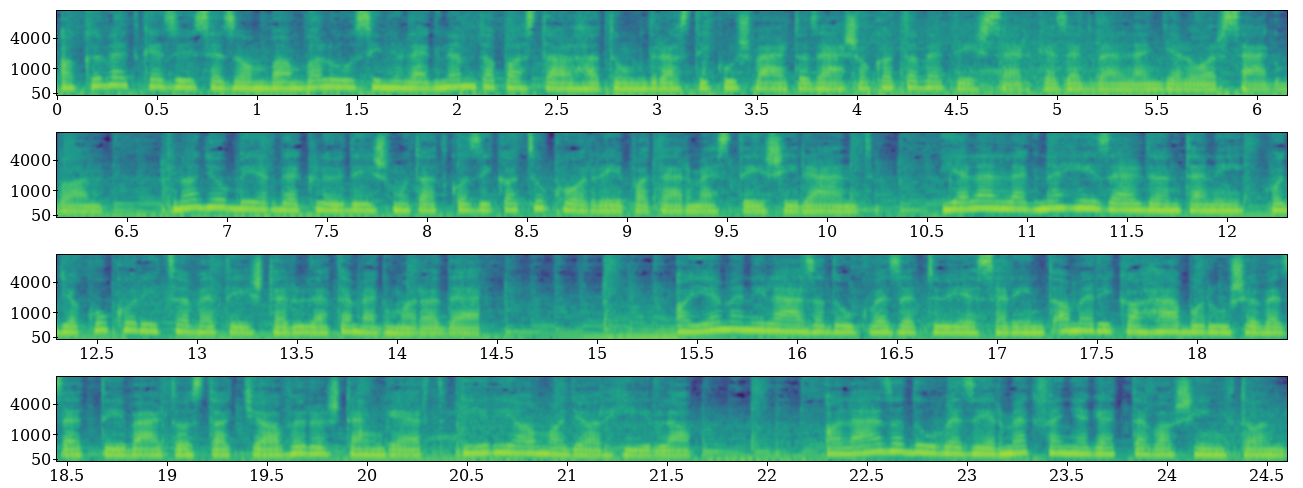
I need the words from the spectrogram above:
A következő szezonban valószínűleg nem tapasztalhatunk drasztikus változásokat a vetés szerkezetben Lengyelországban. Nagyobb érdeklődés mutatkozik a cukorrépa termesztés iránt. Jelenleg nehéz eldönteni, hogy a kukorica vetés területe megmarad-e. A jemeni lázadók vezetője szerint Amerika háborús övezetté változtatja a Vörös-tengert, írja a magyar hírlap. A lázadó vezér megfenyegette Washington,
